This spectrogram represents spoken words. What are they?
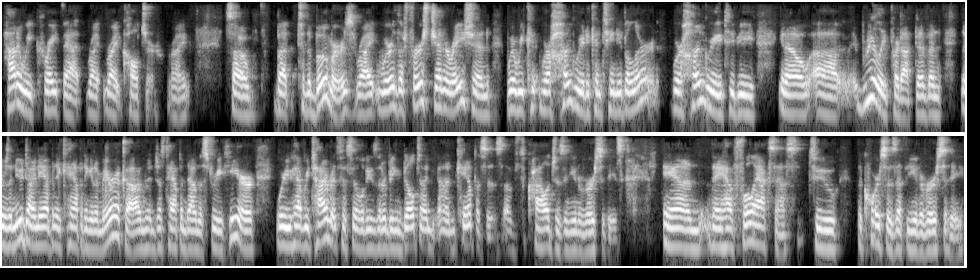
how do we create that right right culture right? So, but to the boomers, right, we're the first generation where we can, we're hungry to continue to learn. We're hungry to be, you know, uh, really productive. And there's a new dynamic happening in America, and it just happened down the street here, where you have retirement facilities that are being built on, on campuses of colleges and universities. And they have full access to the courses at the university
